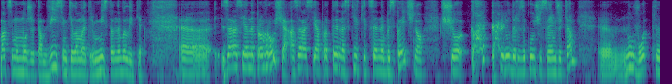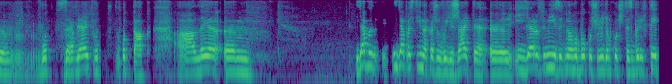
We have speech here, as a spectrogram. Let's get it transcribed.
максимум може там 8 кілометрів, місто невелике. Е, зараз я не про гроші, а зараз я про те, наскільки це небезпечно, що люди, ризикуючи своїм життям, е, ну от, е, от заробляють от, от так. Але. ем, я би я постійно кажу, виїжджайте. Е, і я розумію з одного боку, що людям хочеться зберегти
